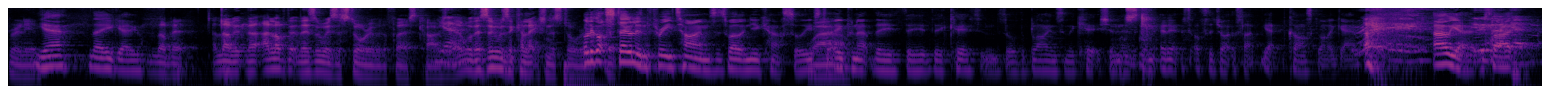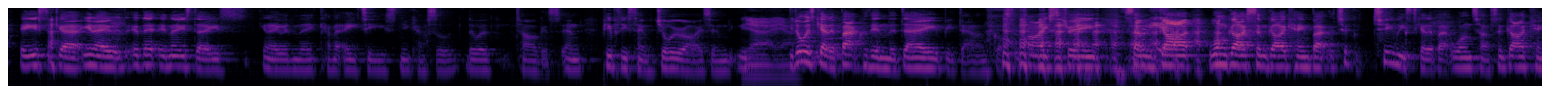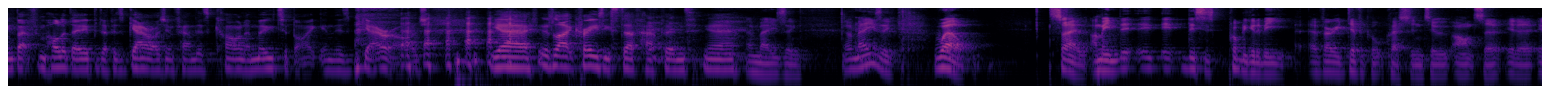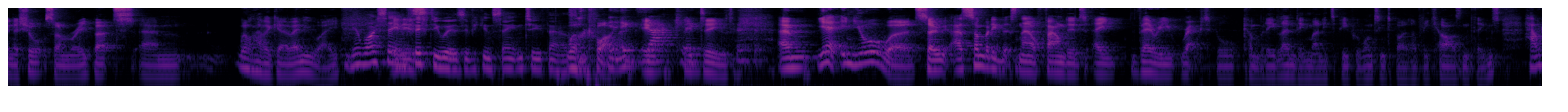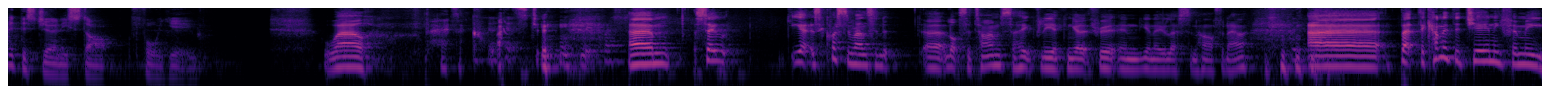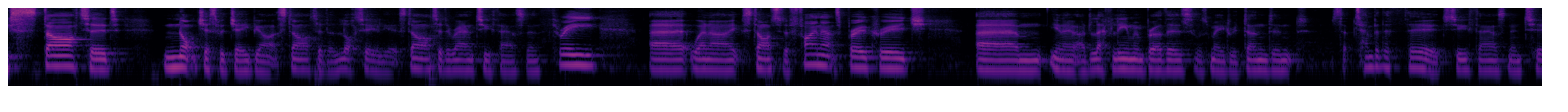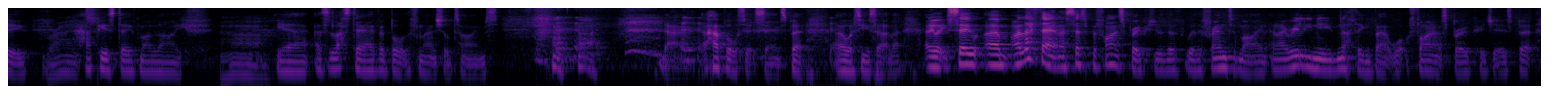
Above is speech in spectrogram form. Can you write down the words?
Brilliant. Yeah, there you go. Love it. I love it. I love that there's always a story with the first car. Yeah. there? Well, there's always a collection of stories. Well, it got but- stolen three times as well in Newcastle. He used Wow. to open up the, the, the curtains or the blinds in the kitchen, and, and it's off the drive. It's like, yeah, car's gone again. Oh yeah, Here we it's like again. it used to get. You know, in, the, in those days, you know, in the kind of eighties, Newcastle, there were targets, and people used to take joyrides, and you, Yeah, yeah. you'd always get it back within the day. Be down on Gosforth High Street. Some guy, one guy, some guy came back. It took two weeks to get it back. One time, some guy came back from holiday, opened up his garage, and found this car and a motorbike in this garage. yeah, it was like crazy stuff happened. Yeah. Amazing. Amazing. Well, so, I mean, it, it, it, this is probably going to be a very difficult question to answer in a, in a short summary, but um, we'll have a go anyway. Yeah, why say It in is- 50 words if you can say it in 2000? Well, quite. in- Exactly. indeed. Um, yeah, in your words, so as somebody that's now founded a very reputable company lending money to people wanting to buy lovely cars and things, how did this journey start for you? Well, there's a question. um, so, yeah, it's a question I've answered uh, lots of times. So hopefully, I can get it through it in you know less than half an hour. uh, but the kind of the journey for me started not just with JBR. It started a lot earlier. It started around 2003 uh, when I started a finance brokerage. Um, you know, I'd left Lehman Brothers, was made redundant. September the 3rd, 2002. Right. Happiest day of my life. Ah. Yeah, as the last day I ever bought the Financial Times. no, I have bought it since, but I always use that. Anyway, so um, I left there and I set up a finance brokerage with a, with a friend of mine, and I really knew nothing about what finance brokerage is. But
